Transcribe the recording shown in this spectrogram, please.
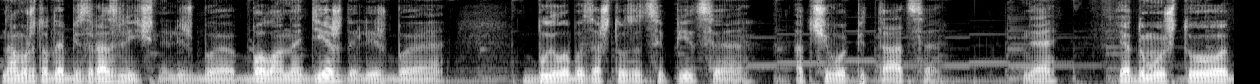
Нам уже тогда безразлично. Лишь бы была надежда, лишь бы было бы за что зацепиться, от чего питаться. Да? Я думаю, что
